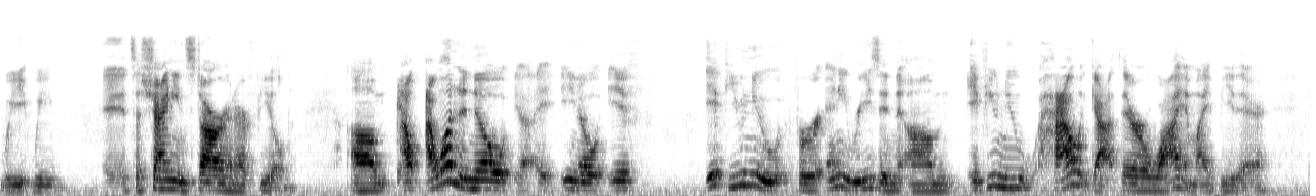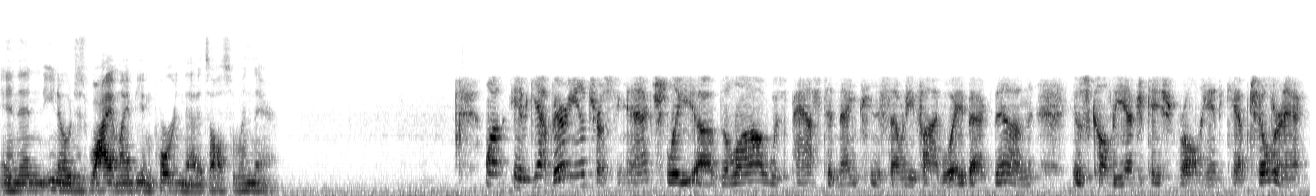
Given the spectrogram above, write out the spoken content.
we we it's a shining star in our field. Um, I, I wanted to know uh, you know if if you knew for any reason um, if you knew how it got there or why it might be there and then you know just why it might be important that it's also in there. Well, yeah, very interesting. Actually, uh, the law was passed in 1975, way back then. It was called the Education for All Handicapped Children Act,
